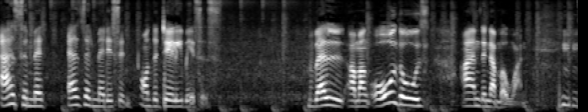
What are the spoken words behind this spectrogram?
as a med- as a medicine on the daily basis. Well, among all those I am the number one.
